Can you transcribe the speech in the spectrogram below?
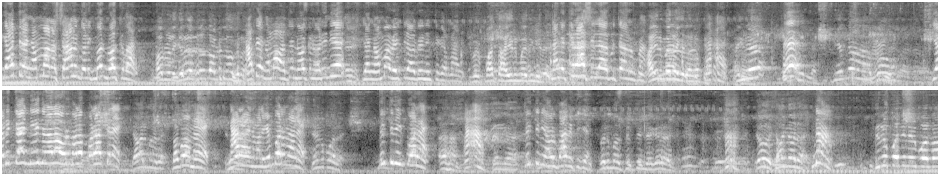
காட்டுற எங்க அம்மா நான் சாணம் தொலைக்கும் போது நோக்குவார். அப்படியே எங்க அம்மா வந்து நோக்கின உடனே எங்க அம்மா வெயித்துல அப்படியே நின்றுக்கிறாங்க இவர் பார்த்தா ஐரு மாதிரிங்கிற நாங்க கிராஸ் இல்ல அப்படித்தான் இருப்பேன் ஐரு மாதிரி? எனக்கே நீண்ட நாளா ஒரு மலை பராத்திரை யார் மேல? பகவான் மேல. நாராயண மலை எம்பரம் மேல. எங்க போற? திருத்தணிக்கு போறேன். திருத்தணி அவர் பாக்கத்துக்கு பெருமாள் இருக்கிறார். யோ சாமியார. திருப்பதியில் போனா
